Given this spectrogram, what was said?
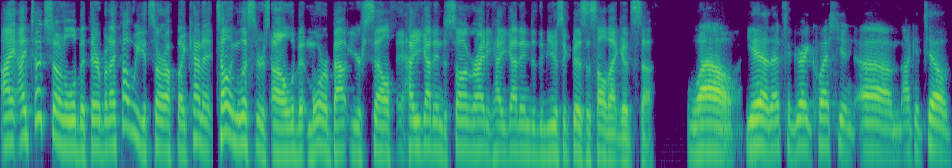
I, I touched on a little bit there, but I thought we could start off by kind of telling listeners a little bit more about yourself, how you got into songwriting, how you got into the music business, all that good stuff. Wow, yeah, that's a great question. Um, I could tell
